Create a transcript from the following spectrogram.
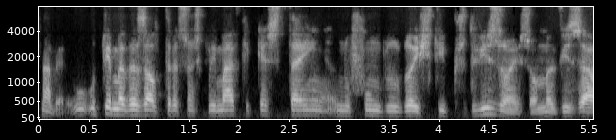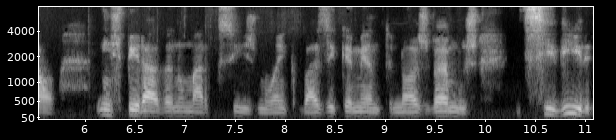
Não, ver, o, tema das alterações climáticas tem, no fundo, dois tipos de visões. Uma visão inspirada no marxismo, em que basicamente nós vamos decidir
